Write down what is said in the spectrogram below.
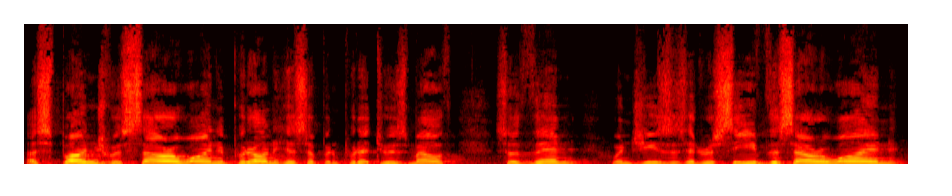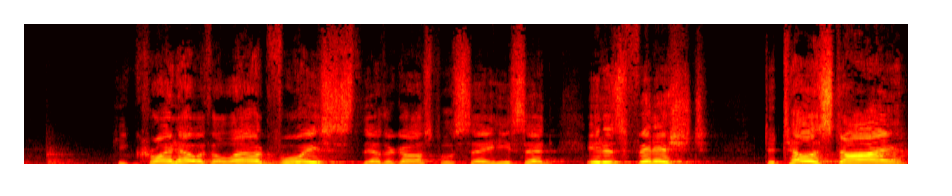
a sponge with sour wine and put it on hyssop and put it to his mouth. So then, when Jesus had received the sour wine, he cried out with a loud voice, the other Gospels say, He said, It is finished, tetelestai.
